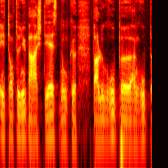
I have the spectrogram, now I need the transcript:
étant tenue par HTS, donc euh, par le groupe, euh, un groupe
